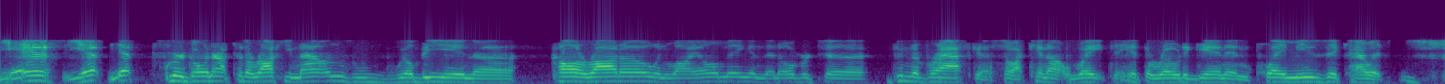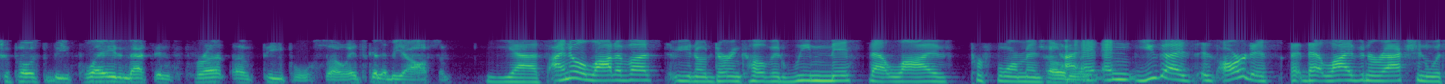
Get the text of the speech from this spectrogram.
Yes, yep, yep. We're going out to the Rocky Mountains. We'll be in uh Colorado and Wyoming and then over to, to Nebraska. So I cannot wait to hit the road again and play music how it's supposed to be played and that's in front of people. So it's gonna be awesome. Yes, I know a lot of us, you know, during COVID, we missed that live performance, Totally. and, and you guys as artists, that live interaction with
